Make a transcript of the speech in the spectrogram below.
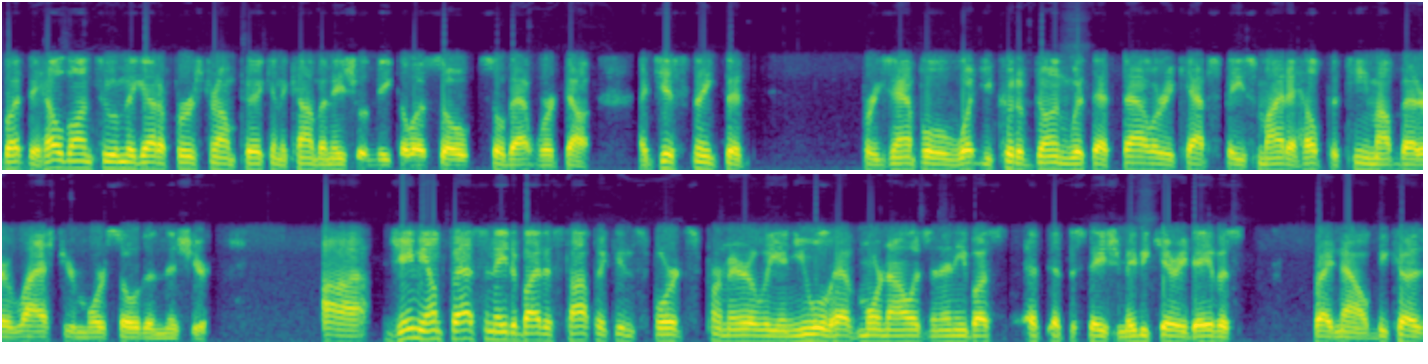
But they held on to him. They got a first round pick in a combination with Mikkola, so so that worked out. I just think that, for example, what you could have done with that salary cap space might have helped the team out better last year, more so than this year. Uh, Jamie, I'm fascinated by this topic in sports primarily, and you will have more knowledge than any of us at, at the station, maybe Kerry Davis right now, because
